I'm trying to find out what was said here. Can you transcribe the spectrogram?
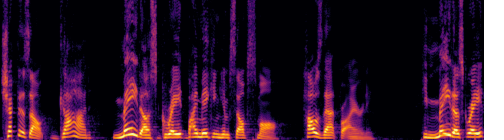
Check this out God made us great by making himself small. How's that for irony? He made us great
